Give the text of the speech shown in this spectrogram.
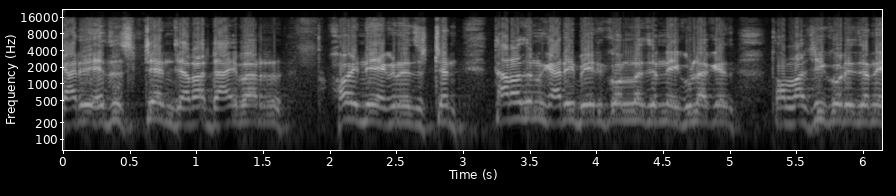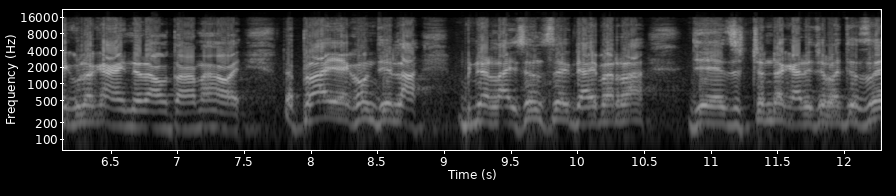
গাড়ির অ্যাসিস্ট্যান্ট যারা ড্রাইভার হয়নি, এখন অ্যাসিস্ট্যান্ট তারা যেন গাড়ি বের করলে যেন এগুলাকে তল্লাশি করে যেন এগুলাকে আইনের আওতা আনা হয়। তো প্রায় এখন যে বিনা লাইসেন্সের ড্রাইভাররা যে অ্যাসিস্ট্যান্টরা গাড়ি চালাচ্ছে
